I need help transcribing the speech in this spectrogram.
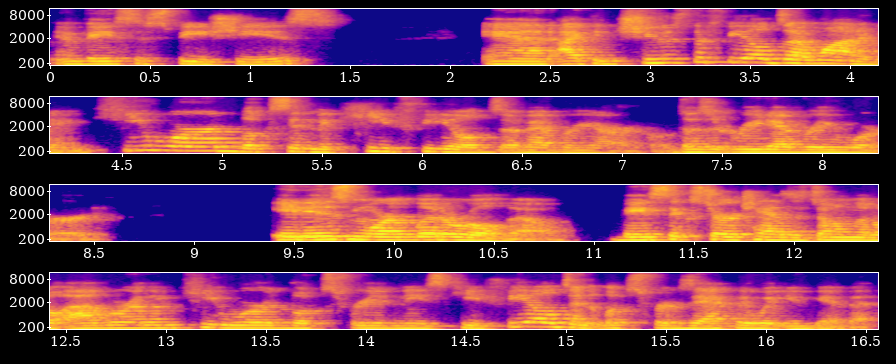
invasive species. And I can choose the fields I want it in. Keyword looks in the key fields of every article, doesn't read every word. It is more literal though. Basic search has its own little algorithm. Keyword looks for you in these key fields and it looks for exactly what you give it.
